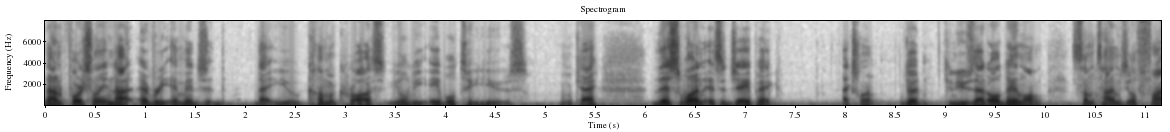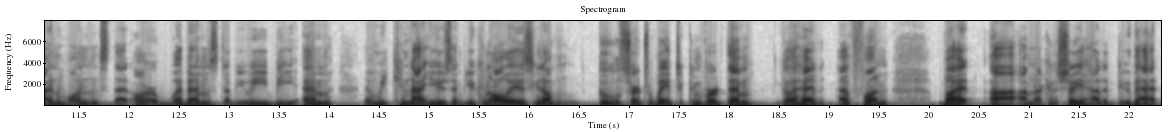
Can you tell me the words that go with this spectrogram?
Now, unfortunately, not every image that you come across you'll be able to use. Okay. This one is a JPEG. Excellent. Good. Can use that all day long. Sometimes you'll find ones that are WebMs, W E B M, and we cannot use them. You can always, you know, Google search a way to convert them. Go ahead, have fun. But uh, I'm not going to show you how to do that.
